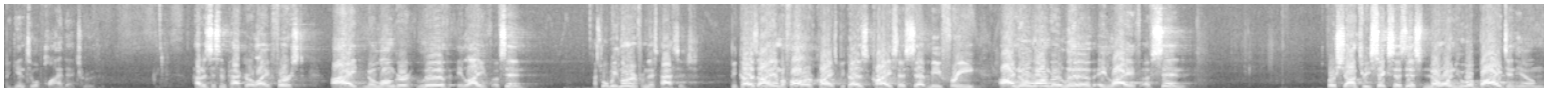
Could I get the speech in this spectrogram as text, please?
begin to apply that truth. How does this impact our life? First, I no longer live a life of sin. That's what we learn from this passage. Because I am a follower of Christ, because Christ has set me free, I no longer live a life of sin. 1 John 3 6 says this No one who abides in him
